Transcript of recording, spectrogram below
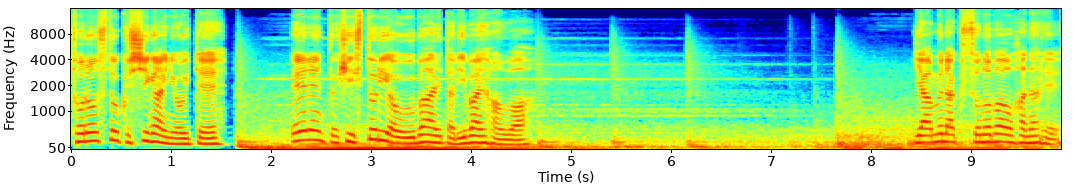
トロストク市街においてエレンとヒストリアを奪われたリヴァイ班はやむなくその場を離れ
